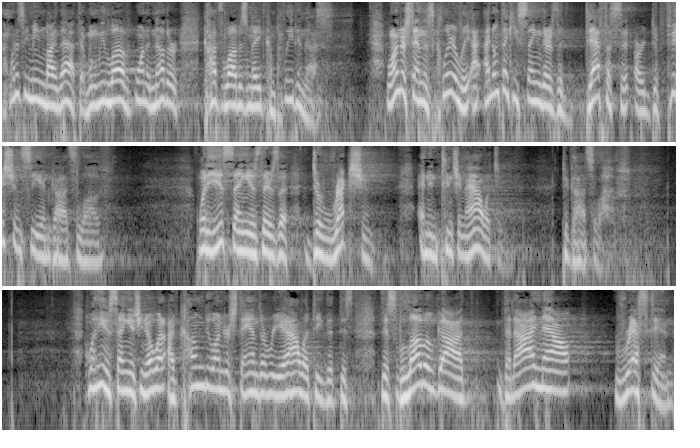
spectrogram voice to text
Now, what does he mean by that? That when we love one another, God's love is made complete in us. Well, understand this clearly. I, I don't think he's saying there's a deficit or deficiency in God's love. What he is saying is there's a direction and intentionality to God's love. What he is saying is, you know what? I've come to understand the reality that this, this love of God that I now rest in,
